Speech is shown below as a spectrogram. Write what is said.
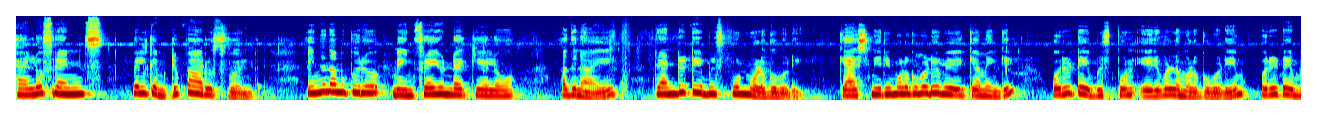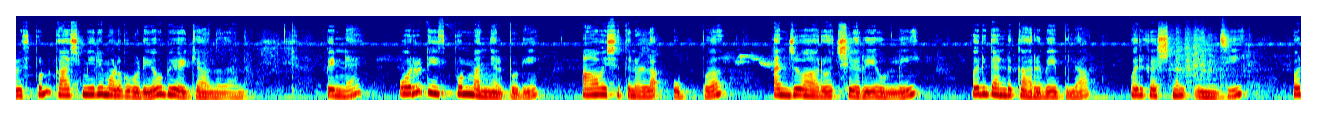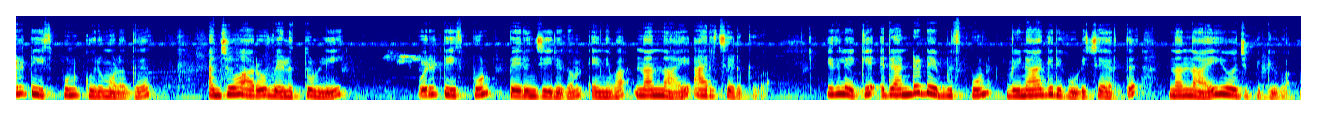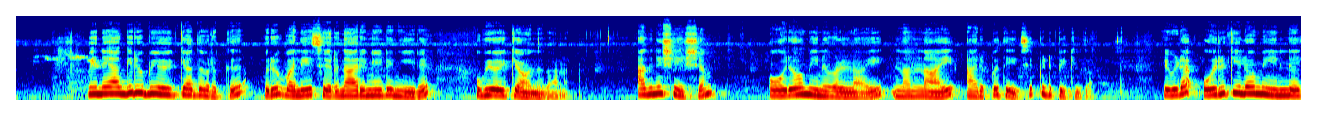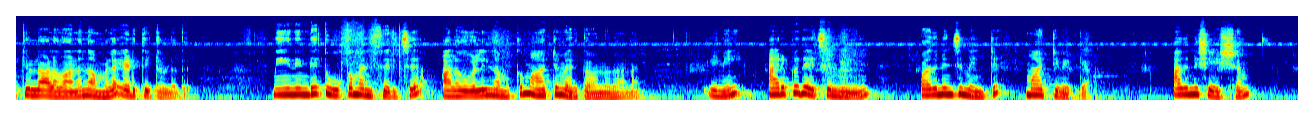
Hello friends welcome to Paru's world ഇന്ന് നമുക്കൊരു മീൻ fry ഉണ്ടാക്കിയാലോ? അതിനായി രണ്ട് ടേബിൾ സ്പൂൺ മുളക് പൊടി കാശ്മീരി മുളക് പൊടി ഉപയോഗിക്കാമെങ്കിൽ ഒരു ടേബിൾ സ്പൂൺ എരിവുള്ള മുളക് പൊടിയും ഒരു ടേബിൾ സ്പൂൺ കാശ്മീരി മുളക് പൊടിയും ഉപയോഗിക്കാവുന്നതാണ്. പിന്നെ ഒരു ടീസ്പൂൺ മഞ്ഞൾപ്പൊടി ആവശ്യത്തിനുള്ള ഉപ്പ് അഞ്ചോ ആറോ ചെറിയ ഉള്ളി ഒരു തണ്ട് കറിവേപ്പില ഒരു കഷ്ണം ഇഞ്ചി ഒരു ടീസ്പൂൺ കുരുമുളക് അഞ്ചോ ആറോ വെളുത്തുള്ളി ഒരു ടീസ്പൂൺ പെരുംജീരകം എന്നിവ നന്നായി അരച്ചെടുക്കുക. ഇതിലേക്ക് രണ്ട് ടേബിൾ സ്പൂൺ വിനാഗിരി കൂടി ചേർത്ത് നന്നായി യോജിപ്പിക്കുക. വിനാഗിരി ഉപയോഗിക്കാത്തവർക്ക് ഒരു വലിയ ചെറുനാരങ്ങയുടെ നീര് ഉപയോഗിക്കാവുന്നതാണ്. അതിനുശേഷം ഓരോ മീനുകളിലായി നന്നായി അരപ്പ് തേച്ച് പിടിപ്പിക്കുക. ഇവിടെ ഒരു കിലോ മീനിലേക്കുള്ള അളവാണ് നമ്മൾ എടുത്തിട്ടുള്ളത്. മീനിന്റെ തൂക്കം അനുസരിച്ച് അളവുകളിൽ നമുക്ക് മാറ്റം വരുത്താവുന്നതാണ്. ഇനി അരപ്പ് തേച്ച മീൻ പതിനഞ്ച് മിനിറ്റ് മാറ്റി വയ്ക്കാം അതിനുശേഷം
